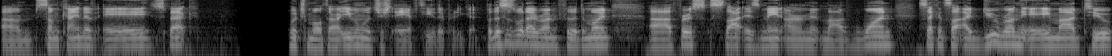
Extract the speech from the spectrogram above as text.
um, some kind of AA spec which most are. Even with just AFT, they're pretty good. But this is what I run for the Des Moines. Uh, first slot is main armament mod 1. Second slot, I do run the AA mod 2.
